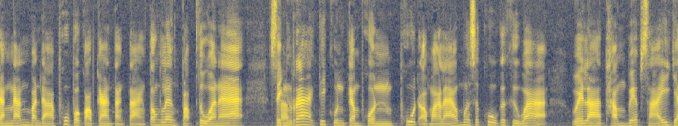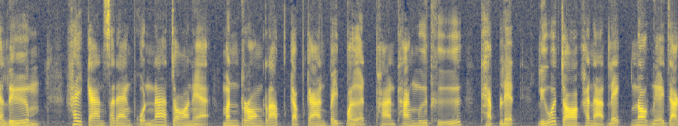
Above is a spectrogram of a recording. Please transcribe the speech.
ดังนั้นบรรดาผู้ประกอบการต่างๆ ต้องเริ่มปรับตัวนะฮะ สิ่งแรกที่คุณกำพลพูดออกมาแล้วเมื่อสักครู่ก็คือว่า เวลาทำเว็บไซต์อย่าลืม ให้การแสดงผลหน้าจอเนี่ย มันรองรับกับการไปเปิดผ่านทางมือถือ แท็บเล็ต หรือว่าจอขนาดเล็ก นอกเหนือจาก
